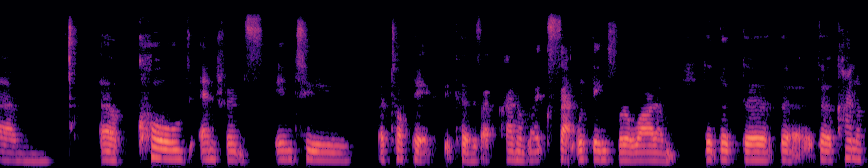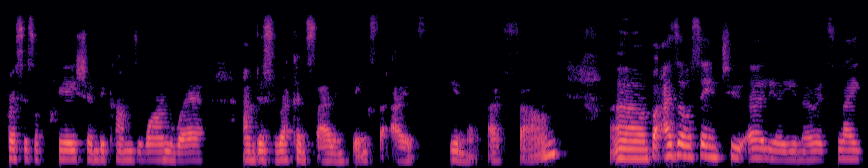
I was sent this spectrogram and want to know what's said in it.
um a cold entrance into a topic because I've kind of like sat with things for a while. And the, the, the, the, the kind of process of creation becomes one where I'm just reconciling things that I've, you know, I've found. Um, but as I was saying too earlier, you know, it's like,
